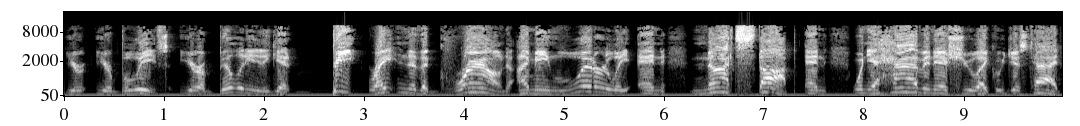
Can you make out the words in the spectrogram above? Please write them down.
your, your beliefs, your ability to get beat right into the ground. I mean, literally, and not stop. And when you have an issue like we just had,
